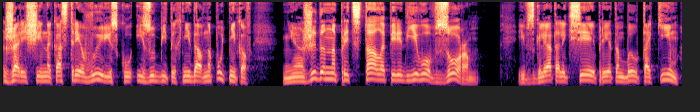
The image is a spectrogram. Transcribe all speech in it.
жарящий на костре вырезку из убитых недавно путников — неожиданно предстала перед его взором. И взгляд Алексея при этом был таким,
